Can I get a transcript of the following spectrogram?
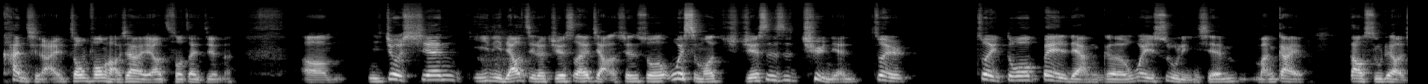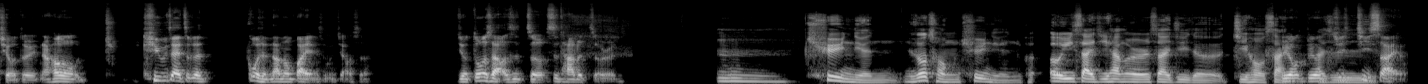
看起来中锋好像也要说再见了。嗯、um,，你就先以你了解的爵士来讲，先说为什么爵士是去年最。最多被两个位数领先蛮盖到输掉的球队，然后 Q 在这个过程当中扮演什么角色？有多少是责是他的责任？嗯，去年你说从去年二一赛季和二二赛季的季后赛，不用不用还是季赛哦？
